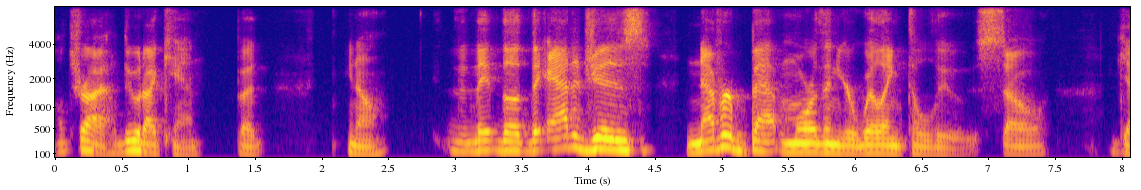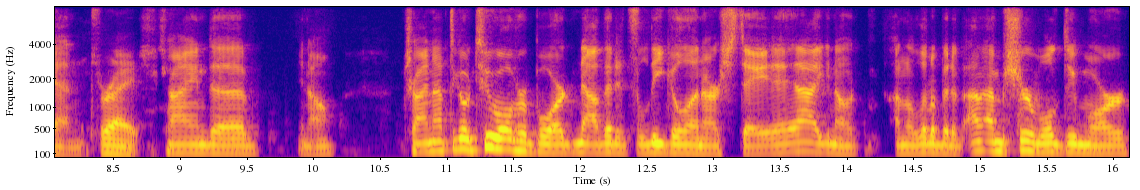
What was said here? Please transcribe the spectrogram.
I'll try. I'll do what I can. But you know, the the the adage is never bet more than you're willing to lose. So again, That's right. trying to you know try not to go too overboard now that it's legal in our state. Uh, you know, on a little bit of I'm I'm sure we'll do more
